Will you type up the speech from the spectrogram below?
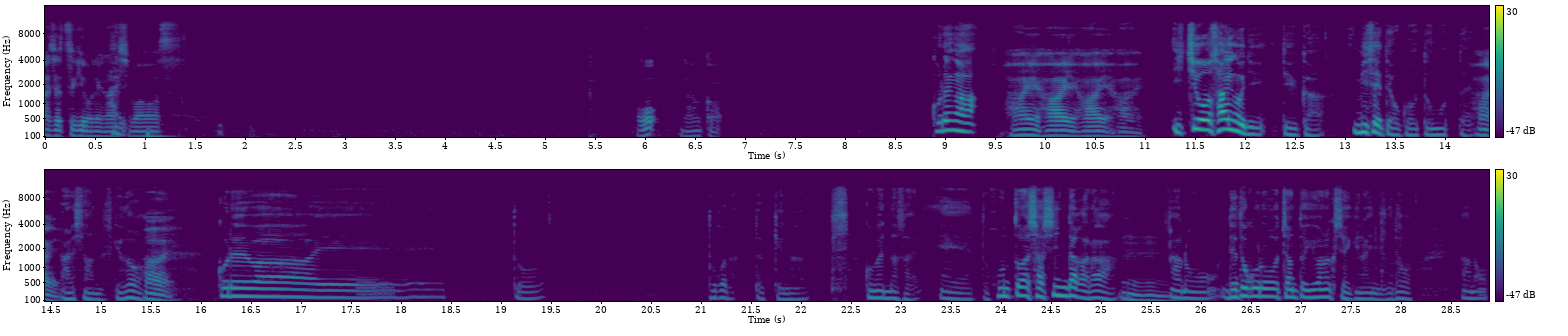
あじゃあ次お願いします、おなんか。これがはいはいはいはい。一応最後にっていうか見せておこうと思ってはい。あれしたんですけど、はい。これはえとどこだったっけな。ごめんなさい。えーっと本当は写真だから、うんうん。あの出どころをちゃんと言わなくちゃいけないんだけどあの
